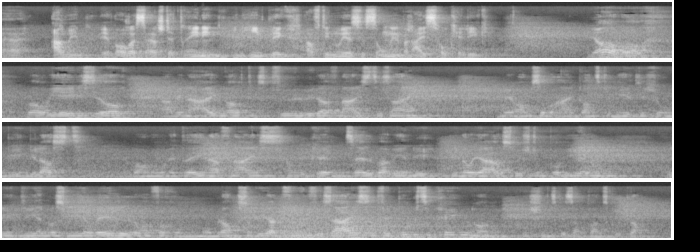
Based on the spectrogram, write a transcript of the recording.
Äh, Armin, wie war das erste Training im Hinblick auf die neue Saison in der Eishockey League? Ja, war, war wie jedes Jahr auch ein eigenartiges Gefühl, wieder auf dem Eis zu sein. Wir haben es aber ganz gemütlich umgehen gelassen. Wir waren ohne Trainer auf dem Eis, haben wir selber wie die, die neue Ausrüstung probieren, orientieren, was wir wollen, einfach um, um langsam wieder ein Gefühl fürs Eis und für den Druck zu kriegen und ist insgesamt ganz gut gegangen.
